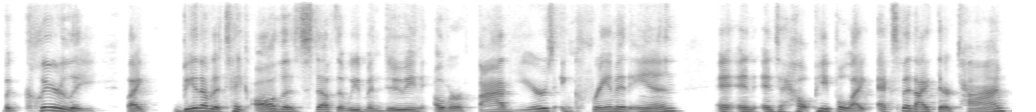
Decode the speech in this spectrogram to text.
but clearly like being able to take all the stuff that we've been doing over five years and cram it in and, and, and to help people like expedite their time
